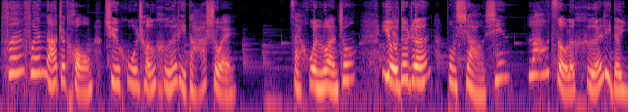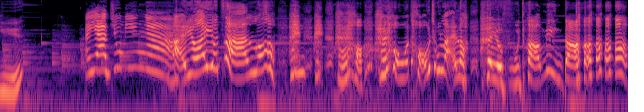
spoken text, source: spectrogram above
纷纷拿着桶去护城河里打水。在混乱中，有的人不小心捞走了河里的鱼。哎呀，救命啊！哎呦哎呦，惨了！哎哎，还好还好，我逃出来了！哎呦，福他命大！哈哈哈哈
